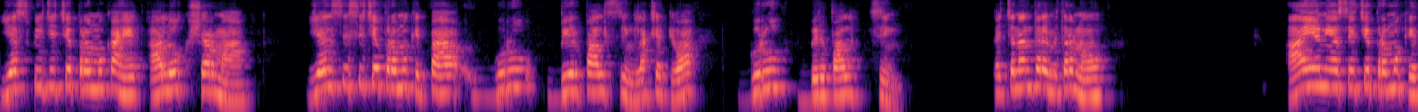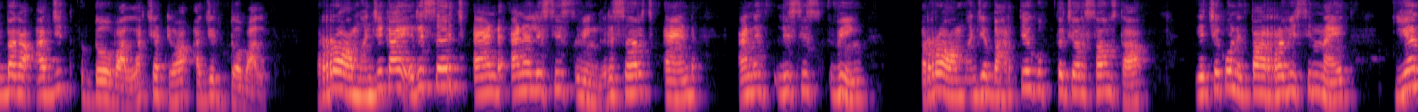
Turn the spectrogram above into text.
एसपीजी चे प्रमुख आहेत आलोक शर्मा एनसीसी चे प्रमुख आहेत पहा गुरु बिरपाल सिंग. लक्षात ठेवा गुरु बिरपाल सिंग. त्याच्यानंतर मित्रांनो आय एन एस चे प्रमुख आहेत बघा अजित डोबाल लक्षात ठेवा अजित डोबाल रॉ म्हणजे काय? Research and analysis wing research and analysis wing रॉ म्हणजे भारतीय गुप्तचर संस्था. याचे कोण आहेत पहा? रवी सिन्हा आहेत. एन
